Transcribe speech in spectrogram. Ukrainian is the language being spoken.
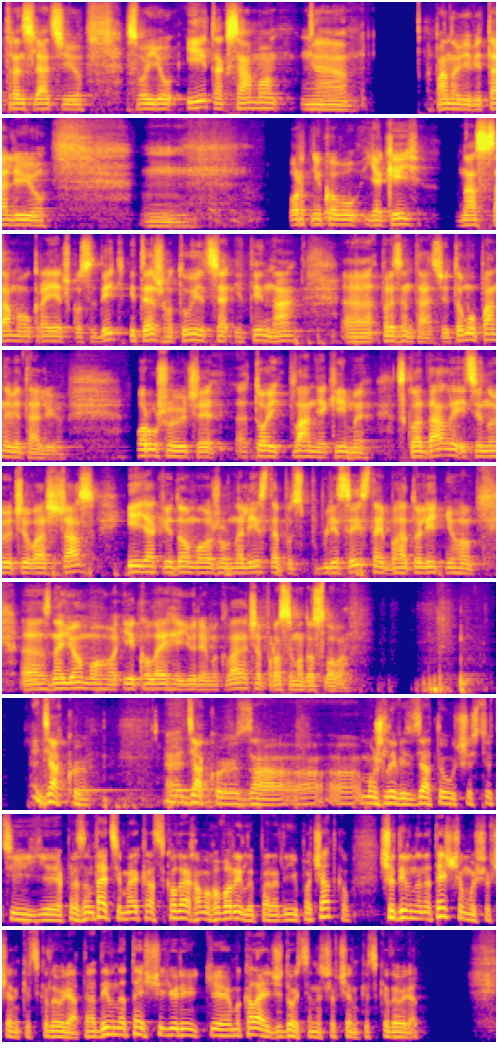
трансляцію свою, і так само е, панові Віталію Портнікову, який в нас самого краєчку сидить і теж готується йти на е, презентацію. Тому, пане Віталію, порушуючи е, той план, який ми складали, і цінуючи ваш час, і як відомого журналіста, публіциста і багатолітнього знайомого і колеги Юрія Миколаївича, просимо до слова. Дякую. Е, Дякую за е, е, можливість взяти участь у цій презентації. Ми якраз з колегами говорили перед її початком, що дивно не те, що ми Шевченківські лауреати, а дивно те, що Юрій Миколаївич досі не Шевченківський лауреат.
